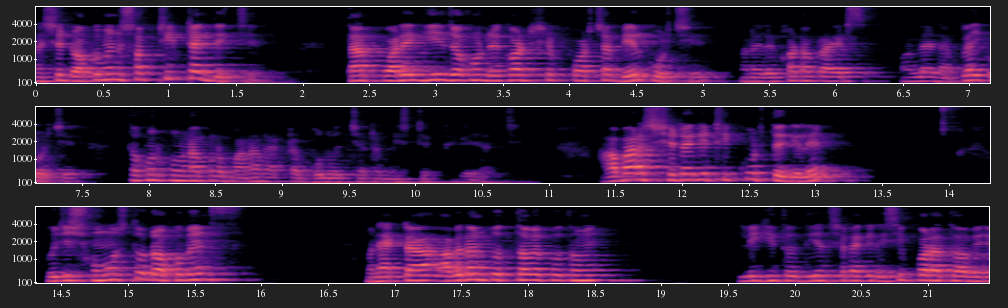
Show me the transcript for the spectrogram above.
মানে সে ডকুমেন্ট সব ঠিকঠাক দিচ্ছে। তারপরে গিয়ে যখন রেকর্ড সে পর্চা বের করছে মানে record of rights online apply করছে, তখন কোনো না কোনো বানান একটা ভুল হচ্ছে, একটা মিস্টেক থেকে যাচ্ছে। আবার সেটাকে ঠিক করতে গেলে ওই যে সমস্ত ডকুমেন্টস মানে একটা আবেদন করতে হবে প্রথমে। লিখিত দিয়ে সেটাকে রিসিভ করাতে হবে।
